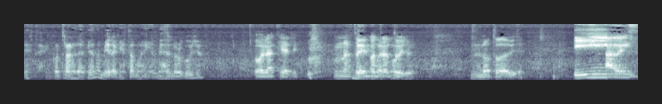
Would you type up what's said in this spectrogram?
estás en contra de la lesbiana, mira que estamos en el mes del orgullo. Hola, Kelly. No estoy en contra nuevo. tuyo. No todavía. Y A veces.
